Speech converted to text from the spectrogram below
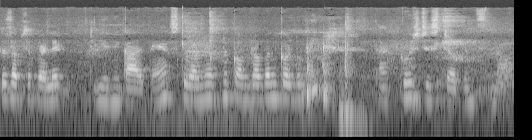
तो सबसे पहले ये निकालते हैं। उसके बाद मैं अपना कमरा बंद कर दूँगी ताकि कुछ डिस्टर्बेंस ना हो।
